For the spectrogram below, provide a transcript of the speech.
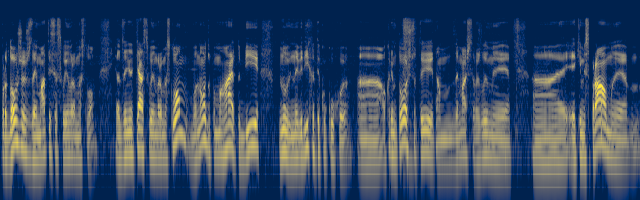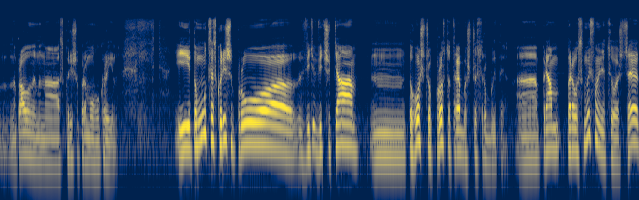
продовжуєш займатися своїм ремеслом. І от заняття своїм ремеслом воно допомагає тобі ну не від'їхати кукухою. Окрім того, що ти там займаєшся важливими якимись справами, направленими на скорішу перемогу України. І тому це скоріше про відчуття того, що просто треба щось робити. А, прям переосмислення цього ще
